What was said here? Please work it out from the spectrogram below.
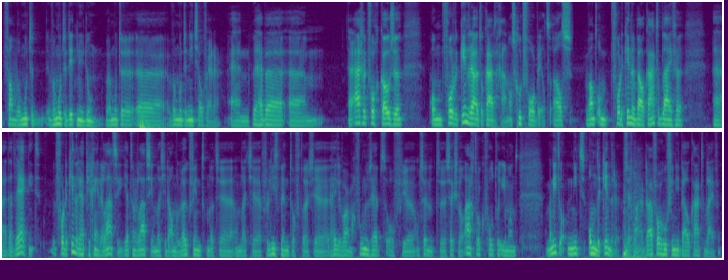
van we moeten, we moeten dit nu doen. We moeten, uh, we moeten niet zo verder. En we hebben um, er eigenlijk voor gekozen om voor de kinderen uit elkaar te gaan als goed voorbeeld. Als Want om voor de kinderen bij elkaar te blijven, uh, dat werkt niet voor de kinderen heb je geen relatie. Je hebt een relatie omdat je de ander leuk vindt, omdat je, omdat je verliefd bent, of dat je hele warme gevoelens hebt, of je ontzettend uh, seksueel aangetrokken voelt door iemand. Maar niet, niet om de kinderen, zeg maar. Daarvoor hoef je niet bij elkaar te blijven.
